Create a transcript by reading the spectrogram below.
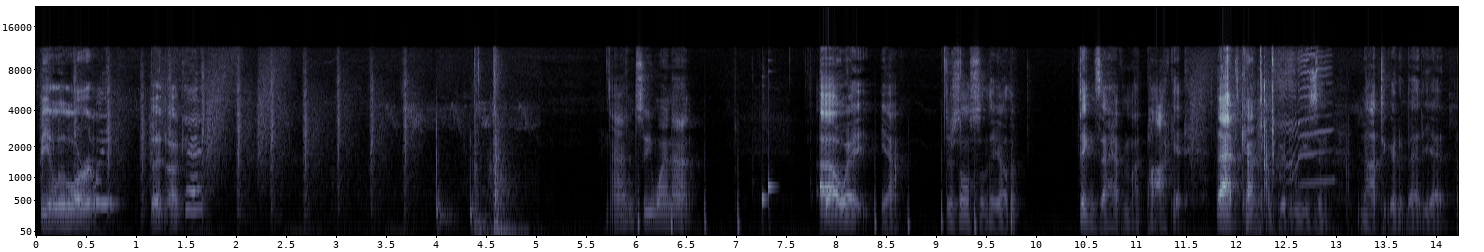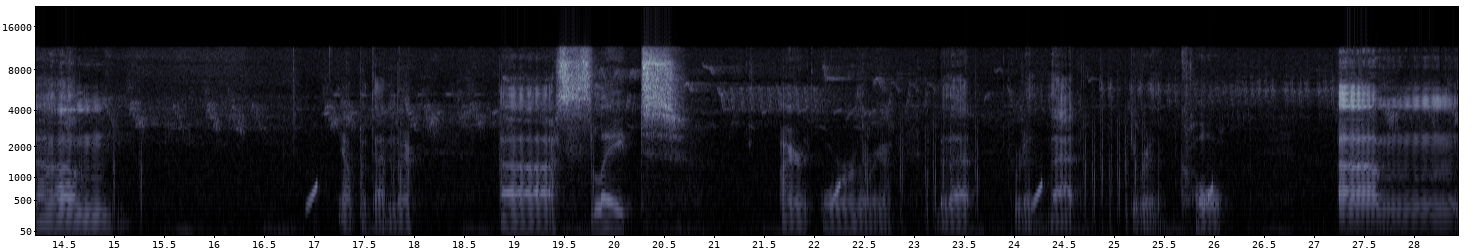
Be a little early, but okay. I don't see why not. Oh, wait. Yeah. There's also the other things I have in my pocket. That's kind of a good reason not to go to bed yet. Um, yeah, I'll put that in there. Uh, slate, iron ore. There we go. Get rid of that. Get rid of that. Get rid of the coal. Um,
